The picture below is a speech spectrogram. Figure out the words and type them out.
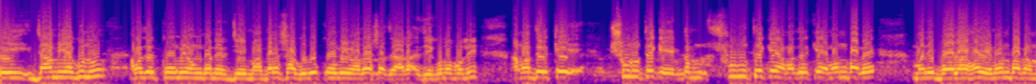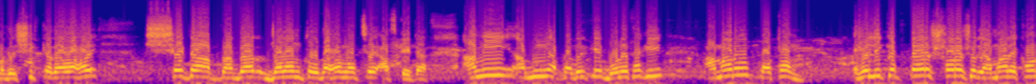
এই জামিয়াগুলো আমাদের কমি অঙ্গনের যে মাদ্রাসাগুলো কমি মাদ্রাসা যারা যেগুলো বলি আমাদেরকে শুরু থেকে একদম শুরু থেকে আমাদেরকে এমন ভাবে মানে বলা হয় এমন ভাবে আমাদের শিক্ষা দেওয়া হয় সেটা আপনাদের জ্বলন্ত উদাহরণ হচ্ছে আজকে এটা। আমি আমি আপনাদেরকে বলে থাকি আমারও প্রথম হেলিকপ্টার সরাসরি, আমার এখন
